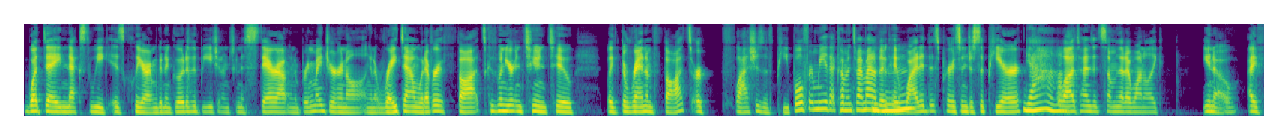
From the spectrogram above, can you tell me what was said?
what day next week is clear? I'm going to go to the beach and I'm just going to stare out. I'm going to bring my journal. I'm going to write down whatever thoughts cuz when you're in tune too, like the random thoughts or flashes of people for me that come into my mind. I'm like, okay, Mhm. why did this person just appear? Yeah. a lot of times it's someone that I want to like, you know, I've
